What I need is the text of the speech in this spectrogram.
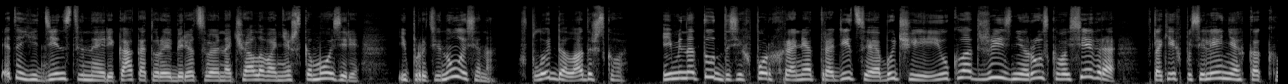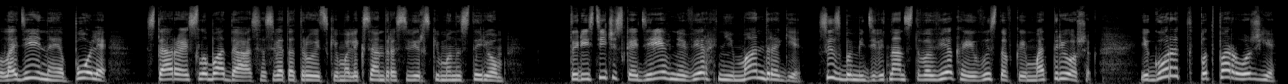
Это единственная река, которая берет свое начало в Онежском озере, и протянулась она вплоть до Ладожского. Именно тут до сих пор хранят традиции, обычаи и уклад жизни русского севера в таких поселениях, как Ладейное поле, Старая Слобода со Свято-Троицким Александро-Свирским монастырем, туристическая деревня Верхние Мандраги с избами XIX века и выставкой матрёшек и город Подпорожье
